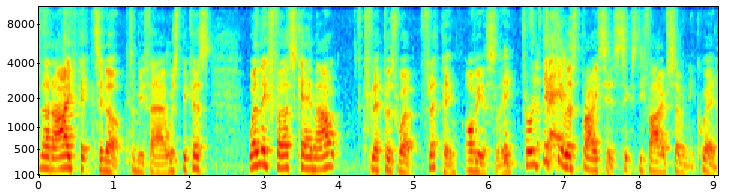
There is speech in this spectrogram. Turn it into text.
that I picked it up, to be fair, was because when they first came out, flippers were flipping, obviously, for ridiculous prices 65, 70 quid.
